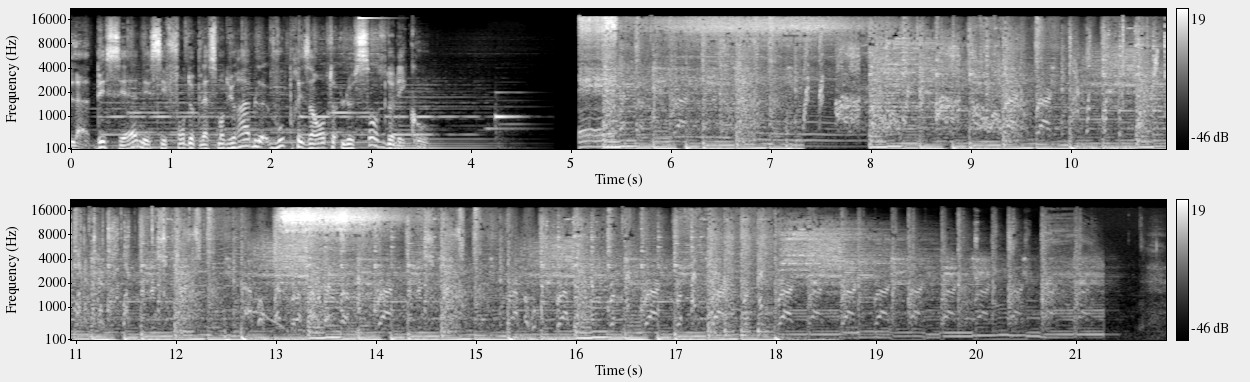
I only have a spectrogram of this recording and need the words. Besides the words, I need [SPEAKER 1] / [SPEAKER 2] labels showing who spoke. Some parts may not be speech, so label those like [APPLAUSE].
[SPEAKER 1] La BCN et ses fonds de placement durable vous présentent le sens de l'écho.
